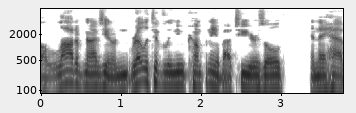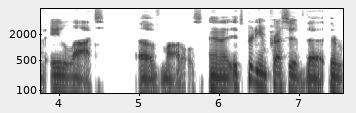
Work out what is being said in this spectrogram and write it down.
a lot of knives, you know, relatively new company, about two years old, and they have a lot of models. And uh, it's pretty impressive the, the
